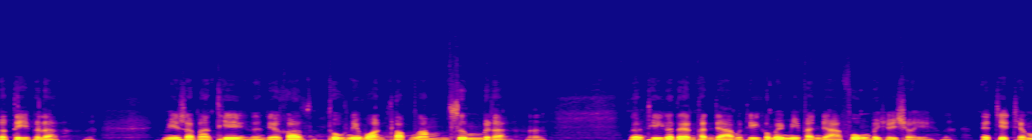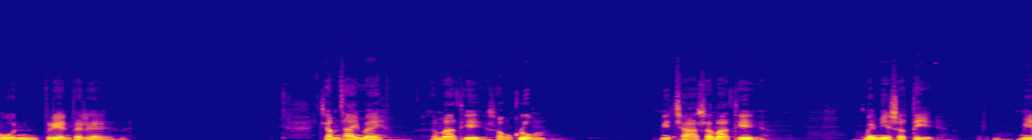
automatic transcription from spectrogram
สติไปแล้ว มีสมาธินะเดี๋ยวก็ถูกนิวรณ์ครอบงำซึมไปแล้วนะบางทีก็เดินปัญญาบางทีก็ไม่มีปัญญาฟุ้งไปเฉยๆนะนี่จิตจะหมุนเปลี่ยนไปเรื่อยจำได้ไหมสมาธิสองกลุ่ม มิจฉาสมาธิไม่มีสติ มี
